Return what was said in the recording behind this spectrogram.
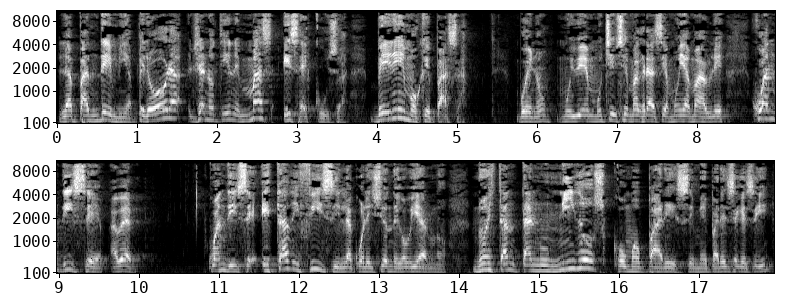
la pandemia, pero ahora ya no tienen más esa excusa. Veremos qué pasa. Bueno, muy bien, muchísimas gracias, muy amable. Juan dice, a ver, Juan dice, está difícil la coalición de gobierno, no están tan unidos como parece, me parece que sí.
